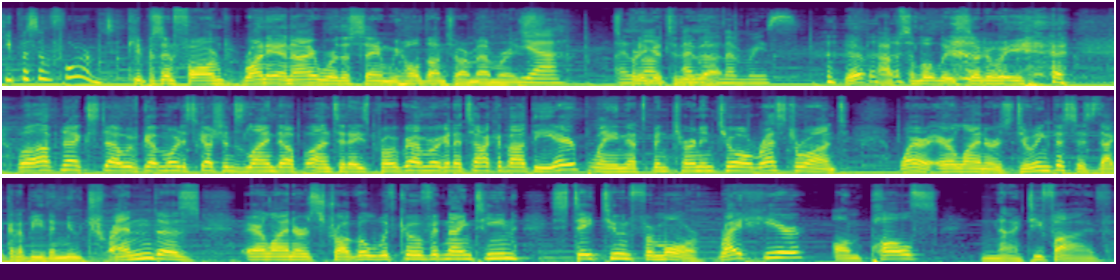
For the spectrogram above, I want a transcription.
keep us informed. Keep us informed. Ronnie and I, we're the same. We hold on to our memories. Yeah. It's I pretty love, good to do I that. love memories. Yep, absolutely. So do we. well, up next, uh, we've got more discussions lined up on today's program. We're going to talk about the airplane that's been turned into a restaurant. Why are airliners doing this? Is that going to be the new trend as airliners struggle with COVID 19? Stay tuned for more right here on Pulse 95.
